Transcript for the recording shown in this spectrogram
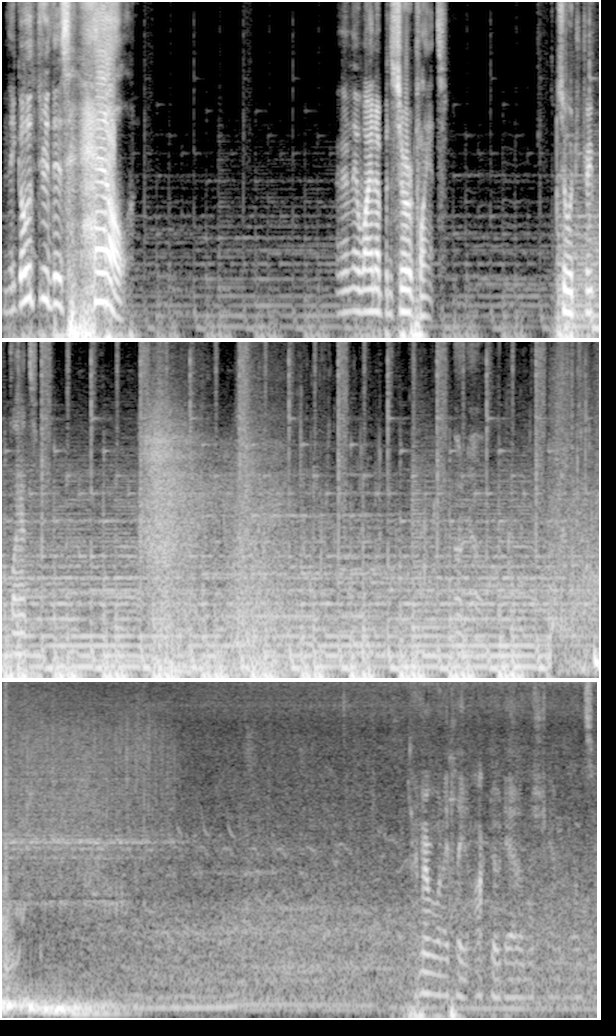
And they go through this hell and then they wind up in sewer plants. Sewage treatment plants. Oh no. I remember when I played Octodad on this channel months ago.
